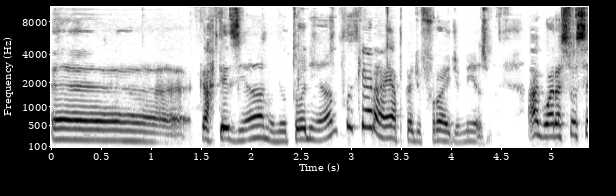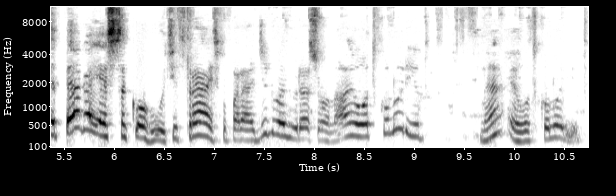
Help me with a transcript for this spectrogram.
é, cartesiano, newtoniano, porque era a época de Freud mesmo. Agora, se você pega essa corrute e traz para o paradigma vibracional, é outro colorido. Né? É outro colorido.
